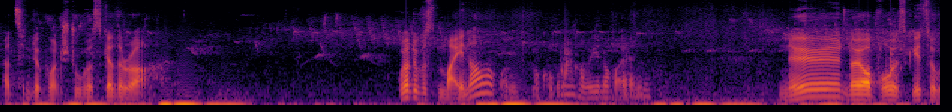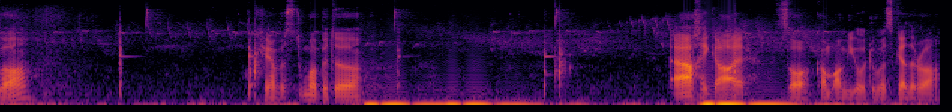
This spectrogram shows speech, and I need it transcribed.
Herzlichen Glückwunsch, du wirst Gatherer. Oder du wirst Miner? Und mal gucken, haben wir hier noch einen? Nee, naja, obwohl, es geht sogar. Okay, dann wirst du mal bitte... Ach, egal. So, komm, Amigo, du bist Gatherer.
